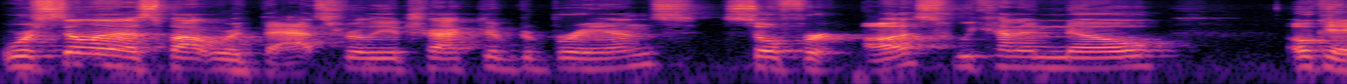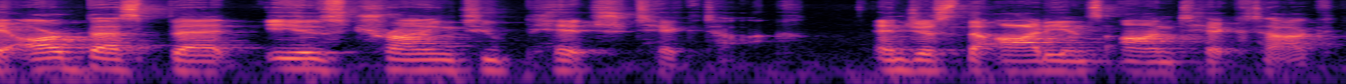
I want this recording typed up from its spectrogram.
we're still in a spot where that's really attractive to brands. So for us, we kind of know, okay, our best bet is trying to pitch TikTok and just the audience on TikTok.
